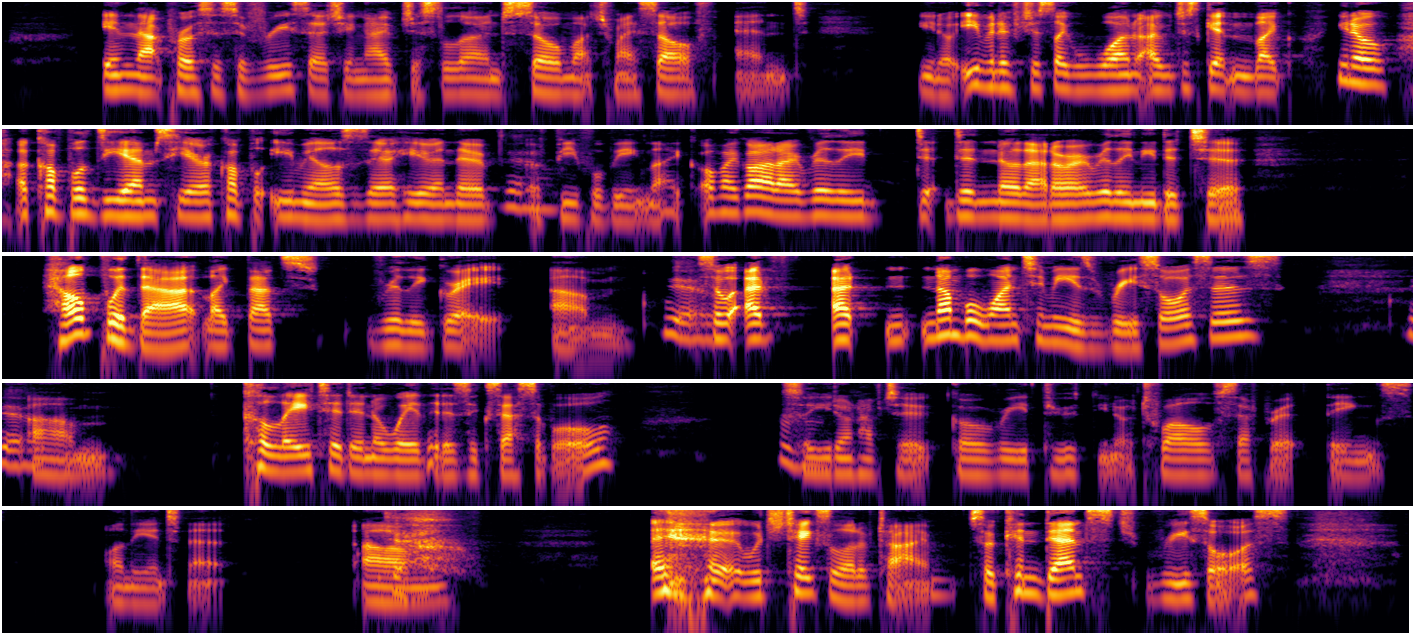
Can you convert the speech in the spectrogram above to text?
in that process of researching, I've just learned so much myself and you know even if just like one i'm just getting like you know a couple dms here a couple emails there here and there yeah. of people being like oh my god i really d- didn't know that or i really needed to help with that like that's really great um, yeah. So at at number one to me is resources, yeah. um, collated in a way that is accessible, mm-hmm. so you don't have to go read through you know twelve separate things on the internet, um, yeah. which takes a lot of time. So condensed resource.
